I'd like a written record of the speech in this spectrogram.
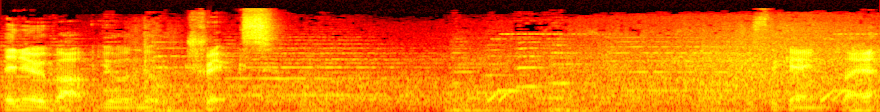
They knew about your little tricks. Just the game player.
